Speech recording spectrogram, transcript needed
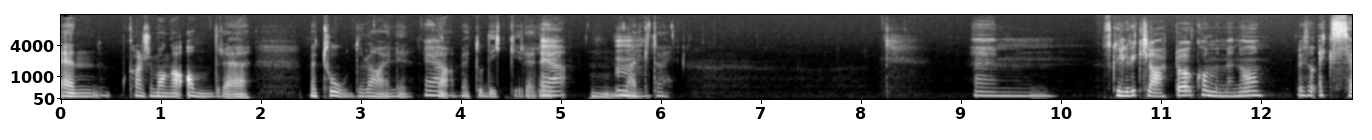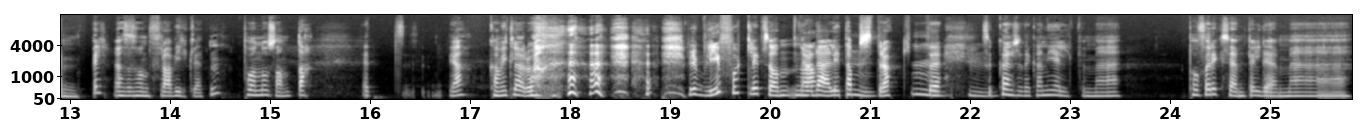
enn kanskje mange andre metoder, da, eller Ja. ja, metodikker, eller Ja. mm, verktøy. Um, skulle vi klart å komme med noe liksom, eksempel altså sånn fra virkeligheten på noe sånt? da? Et, ja, kan vi klare å For det blir fort litt sånn når Ja. det er litt abstrakt. eh, Så kanskje det kan hjelpe med på f.eks. det med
